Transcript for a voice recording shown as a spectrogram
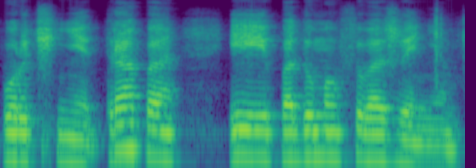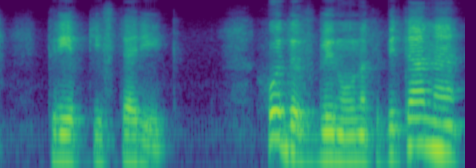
поручни трапа и подумал с уважением. Крепкий старик. Ходов взглянул на капитана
